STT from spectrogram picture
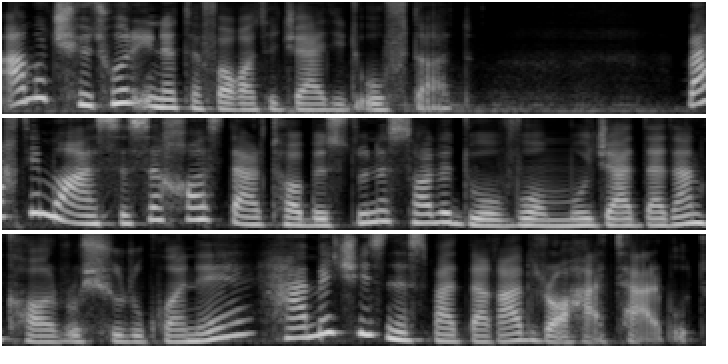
اما چطور این اتفاقات جدید افتاد؟ وقتی مؤسسه خواست در تابستون سال دوم مجددا کار رو شروع کنه، همه چیز نسبت به قبل راحت تر بود.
